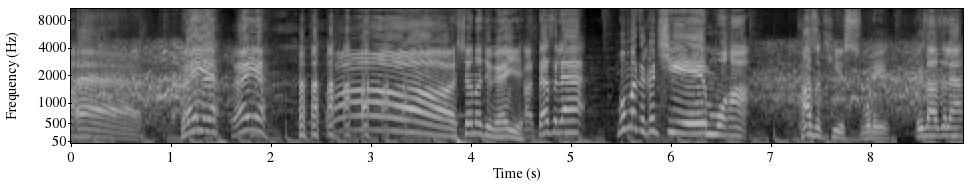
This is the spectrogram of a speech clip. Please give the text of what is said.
哎，安逸安逸啊，想到就安逸。啊，但是呢，我们这个节目哈，它是特殊的，为啥子呢？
